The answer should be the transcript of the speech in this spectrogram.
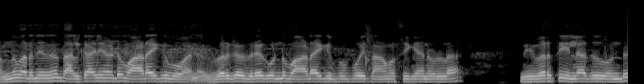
അന്ന് പറഞ്ഞിരുന്നത് താൽക്കാലികമായിട്ട് വാടകയ്ക്ക് പോകാനാണ്. ഇവർക്ക് ഇവരെ കൊണ്ട് വാടകയ്ക്ക് ഇപ്പോൾ പോയി താമസിക്കാനുള്ള നിവൃത്തി ഇല്ലാത്തതുകൊണ്ട്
